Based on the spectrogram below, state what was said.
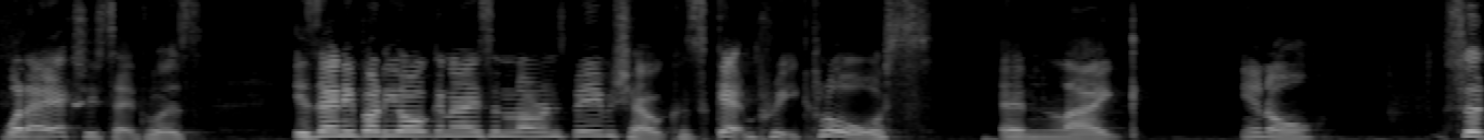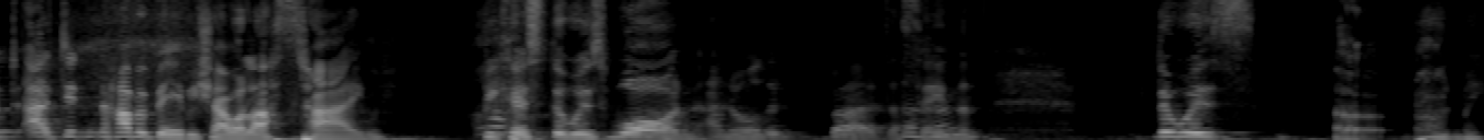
what I actually said was, is anybody organising Lauren's baby shower? Because it's getting pretty close. And like, you know, So I didn't have a baby shower last time because there was one. I know the birds. I've seen Uh-huh. them. There was. pardon me.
